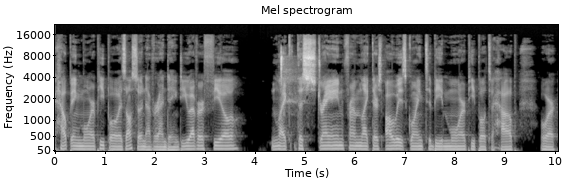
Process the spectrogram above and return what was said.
helping more people is also never ending. Do you ever feel like the strain from like there's always going to be more people to help or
